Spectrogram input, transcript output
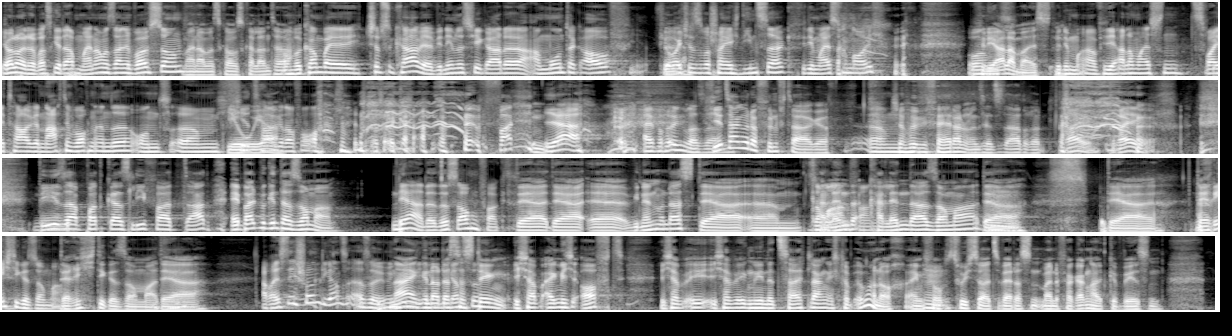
Ja Leute, was geht ab? Mein Name ist Daniel Wolfson. Mein Name ist Klaus Kalanta. Und willkommen bei Chips und Kaviar. Wir nehmen das hier gerade am Montag auf. Für Ja. euch ist es wahrscheinlich Dienstag, für die meisten von euch. Für die allermeisten. Für die, äh, für die allermeisten. Zwei Tage nach dem Wochenende und ähm, vier we Tage davor. Fakten. ja, einfach irgendwas sagen. Vier Tage oder fünf Tage? Ähm, Ich hoffe, wir verheddern uns jetzt da drin. drei. drei. Dieser Podcast liefert Daten. Ey, bald beginnt der Sommer. Ja, das ist auch ein Fakt. Der, der, äh, wie nennt man das? Der ähm. Kalender, Kalendersommer, der, der, Der richtige Sommer. der richtige Sommer, der. Aber ist nicht schon die ganze, also Nein, die, genau, das ist das Ding. Ich habe eigentlich oft, ich habe ich hab irgendwie eine Zeit lang, ich glaube immer noch, eigentlich, Mhm. warum tue ich so, als wäre das meine Vergangenheit gewesen,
